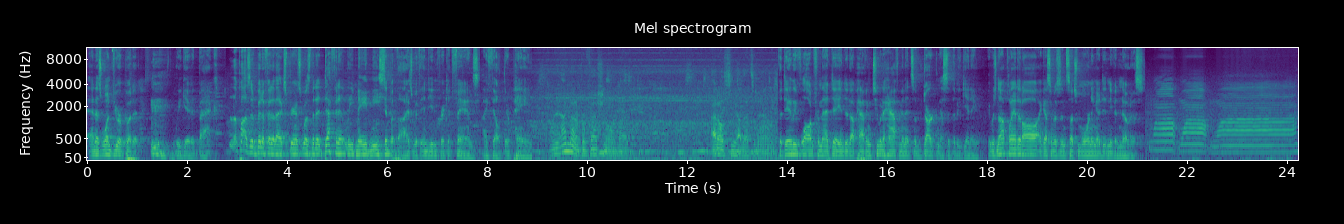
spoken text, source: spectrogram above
And as one viewer put it, we gave it back. The positive benefit of that experience was that it definitely made me sympathize with Indian cricket fans. I felt their pain. I mean, I'm not a professional, but I don't see how that's an out. The daily vlog from that day ended up having two and a half minutes of darkness at the beginning. It was not planned at all. I guess I was in such mourning I didn't even notice. Wah, wah, wah.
